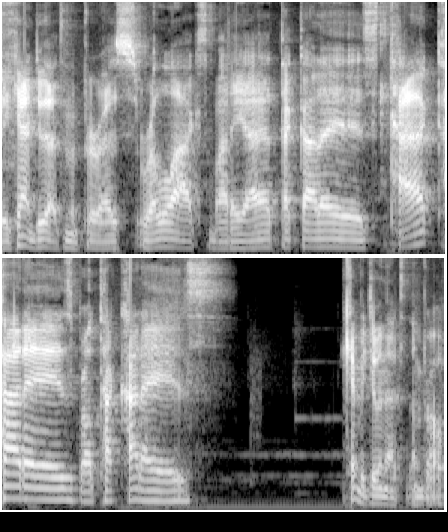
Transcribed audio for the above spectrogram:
You can't do that to me, Perez. Relax, buddy. I Takares. Takares, bro. Takares. You can't be doing that to them, bro.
